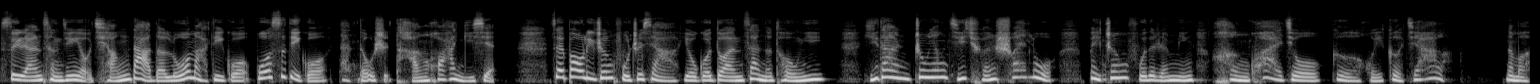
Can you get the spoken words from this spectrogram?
虽然曾经有强大的罗马帝国、波斯帝国，但都是昙花一现，在暴力征服之下有过短暂的统一。一旦中央集权衰落，被征服的人民很快就各回各家了。那么，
